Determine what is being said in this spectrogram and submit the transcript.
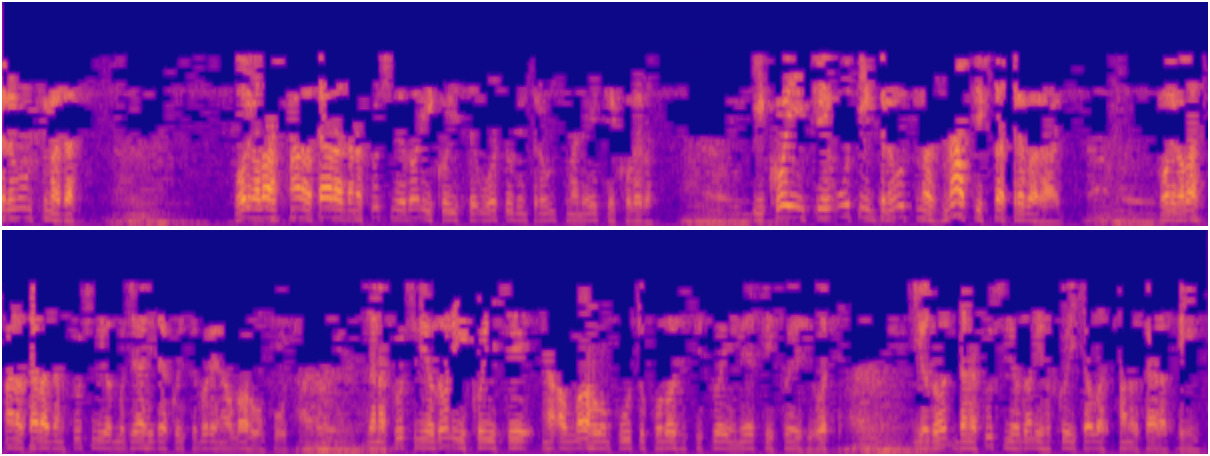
trenucima da Molim Allah subhanahu wa ta'ala da nas učini od onih koji se u osnovnim trenucima neće kolebati. I koji će u tim trenucima znati šta treba raditi. Molim Allah subhanahu wa ta'ala da nas učini od muđahida koji se bore na Allahovom putu. Da nas učini od onih koji će na Allahovom putu položiti svoje mjeste i svoje živote. I od, da nas učini od onih od koji će Allah subhanahu wa ta'ala primiti.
